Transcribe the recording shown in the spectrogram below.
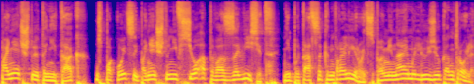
понять, что это не так, успокоиться и понять, что не все от вас зависит, не пытаться контролировать. Вспоминаем иллюзию контроля.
